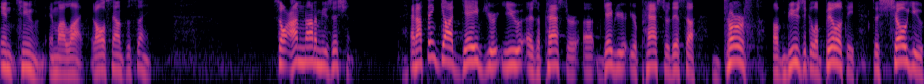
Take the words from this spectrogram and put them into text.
in tune in my life. It all sounds the same. So I'm not a musician. And I think God gave your, you as a pastor, uh, gave your, your pastor this uh, dearth of musical ability to show you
